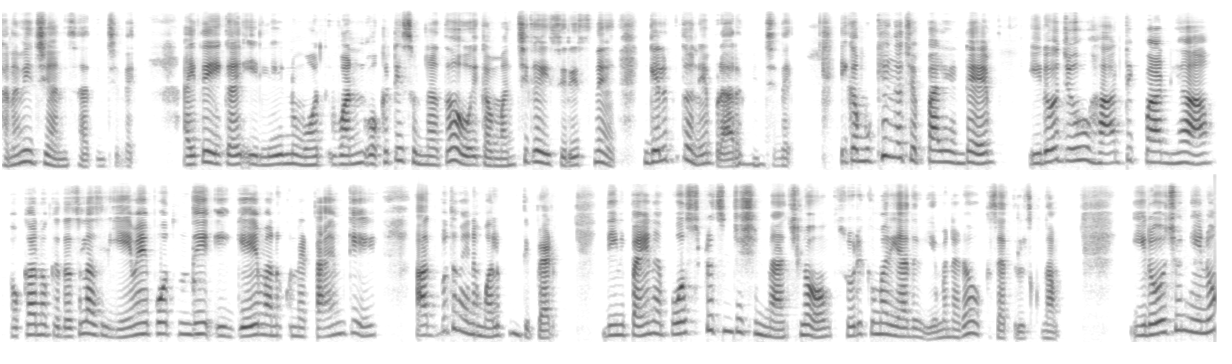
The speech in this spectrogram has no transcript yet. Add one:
ఘన విజయాన్ని సాధించింది. అయితే ఇక ఈ లీడ్‌ను వన్ 1-0తో ఇక మంచిగా ఈ సిరీస్ని గెలుపుతోనే ప్రారంభించింది. ఇక ముఖ్యంగా చెప్పాలి అంటే ఈరోజు హార్దిక్ పాండ్యా ఒకనొక దశలో అసలు ఏమైపోతుంది ఈ గేమ్ అనుకున్న టైంకి అద్భుతమైన మలుపుని తిప్పాడు. దీనిపైన పోస్ట్ ప్రెజెంటేషన్ మ్యాచ్‌లో సూర్యకుమార్ యాదవ్ ఏమన్నాడో ఒకసారి తెలుసుకుందాం. ఈరోజు నేను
